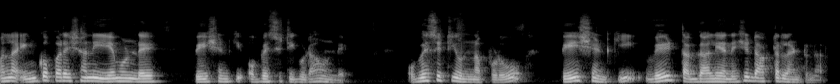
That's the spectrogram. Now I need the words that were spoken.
మళ్ళీ ఇంకో పరేషాని ఏముండే? పేషెంట్కి ఒబెసిటీ కూడా ఉండే. ఒబెసిటీ ఉన్నప్పుడు పేషెంట్కి వెయిట్ తగ్గాలి అనేసి డాక్టర్లు అంటున్నారు.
